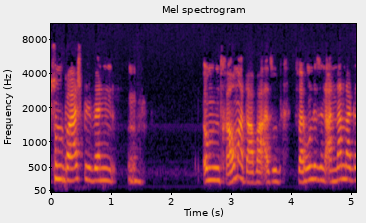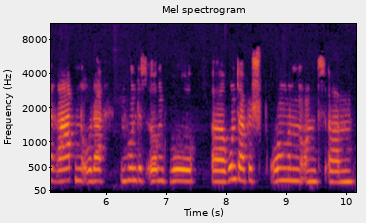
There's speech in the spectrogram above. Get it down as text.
zum Beispiel, wenn irgendein Trauma da war, also zwei Hunde sind aneinander geraten oder ein Hund ist irgendwo äh, runtergesprungen und ähm,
